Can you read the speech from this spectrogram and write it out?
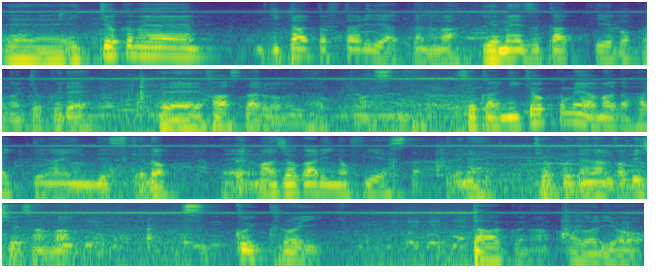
え1曲目ギターと2人でやったのが「夢塚」っていう僕の曲で、えーファーストアルバムに入ってますね。それから2曲目はまだ入ってないんですけど「えー魔女狩りのフィエスタ」っていうね曲でなんかビシュさんがすっごい黒いダークな踊りを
